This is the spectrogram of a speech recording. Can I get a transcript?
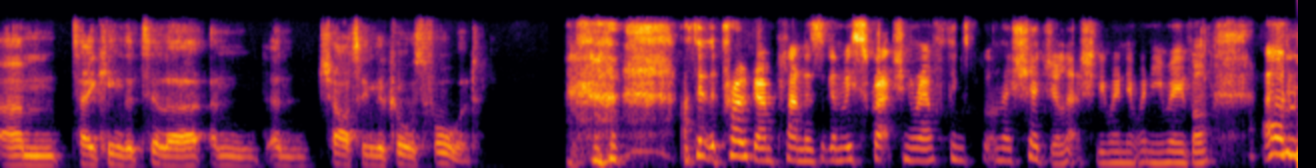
um, taking the tiller and, and charting the course forward. I think the program planners are going to be scratching around for things to put on their schedule. Actually, when you, when you move on, um,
